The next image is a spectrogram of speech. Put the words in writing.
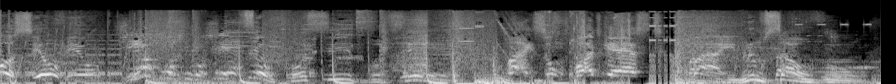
Você ouviu? Se eu fosse você, Se eu fosse você. Mais um podcast. Vai não salvo.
